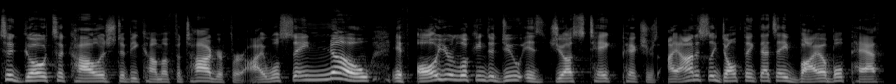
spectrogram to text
to go to college to become a photographer? I will say no if all you're looking to do is just take pictures. I honestly don't think that's a viable path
